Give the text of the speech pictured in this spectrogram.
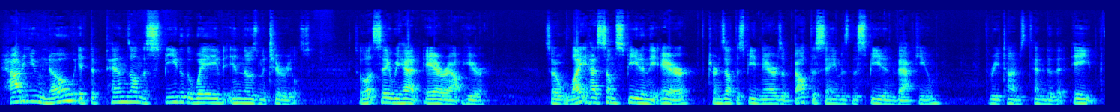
How do you know? It depends on the speed of the wave in those materials. So let's say we had air out here. So light has some speed in the air. Turns out the speed in air is about the same as the speed in vacuum. 3 times 10 to the 8th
